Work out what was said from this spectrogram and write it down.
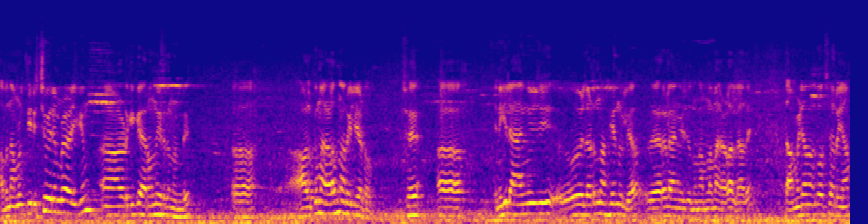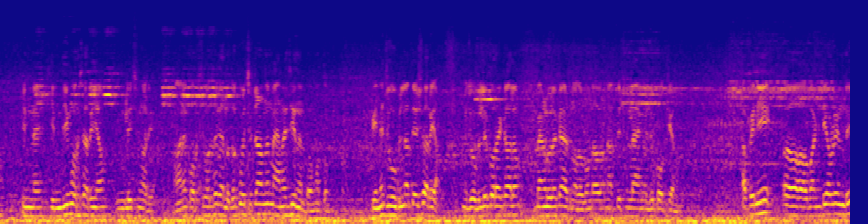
അപ്പോൾ നമ്മൾ തിരിച്ചു വരുമ്പോഴായിരിക്കും ആളുടെ കയറണമെന്ന് കരുതുന്നുണ്ട്. ആൾക്ക് മലയാളം ഒന്നും അറിയില്ല കേട്ടോ പക്ഷേ എനിക്ക് ലാംഗ്വേജ് എല്ലായിടത്തും അറിയുന്നില്ല വേറെ ലാംഗ്വേജ് ഒന്നും. നമ്മളെ മലയാളം അല്ലാതെ. തമിഴ് കുറച്ച് അറിയാം പിന്നെ ഹിന്ദിയും കുറച്ച് അറിയാം ഇംഗ്ലീഷും അറിയാം. അങ്ങനെ കുറച്ച് കുറച്ച് കാര്യം ഇതൊക്കെ വെച്ചിട്ടാണ് മാനേജ് ചെയ്യുന്നുണ്ടോ മൊത്തം. പിന്നെ ജോബിലിന് അത്യാവശ്യം അറിയാം. ജോബിൽ കുറേ കാലം ബാംഗ്ലൂരൊക്കെ ആയിരുന്നു. അതുകൊണ്ട് അവന് അത്യാവശ്യം ലാംഗ്വേജ് ഒക്കെ ഓക്കെയാണ് അപ്പോൾ ഇനി വണ്ടി അവിടെ ഉണ്ട്.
